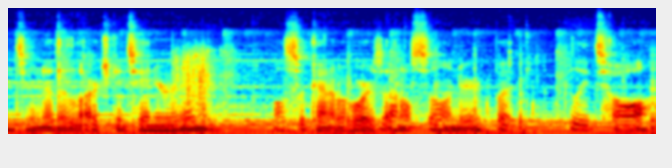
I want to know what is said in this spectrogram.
Into another large container room. Also kind of a horizontal cylinder, but really tall.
